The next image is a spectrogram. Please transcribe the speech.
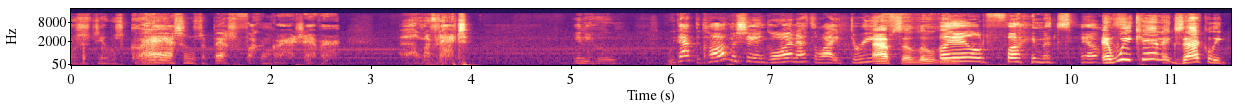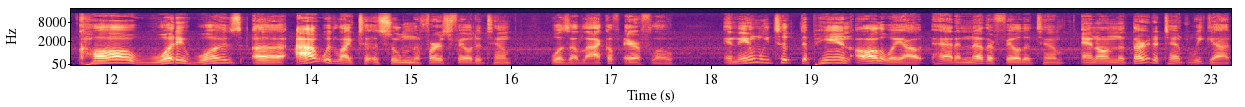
Was it was grass. It was the best fucking grass ever. All of that. Anywho, we got the claw machine going after like three Absolutely. failed fucking attempts. And we can't exactly call what it was. Uh, I would like to assume the first failed attempt was a lack of airflow. And then we took the pin all the way out, had another failed attempt, and on the third attempt, we got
